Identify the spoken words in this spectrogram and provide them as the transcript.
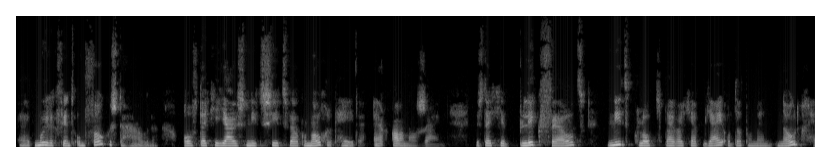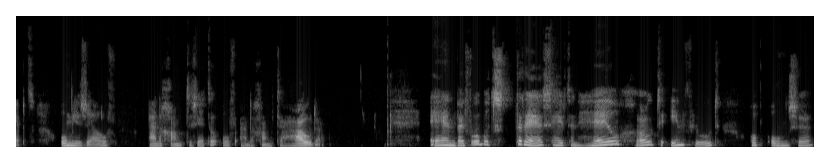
het moeilijk vindt om focus te houden. Of dat je juist niet ziet welke mogelijkheden er allemaal zijn. Dus dat je blikveld niet klopt bij wat jij op dat moment nodig hebt om jezelf aan de gang te zetten of aan de gang te houden. En bijvoorbeeld stress heeft een heel grote invloed op onze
